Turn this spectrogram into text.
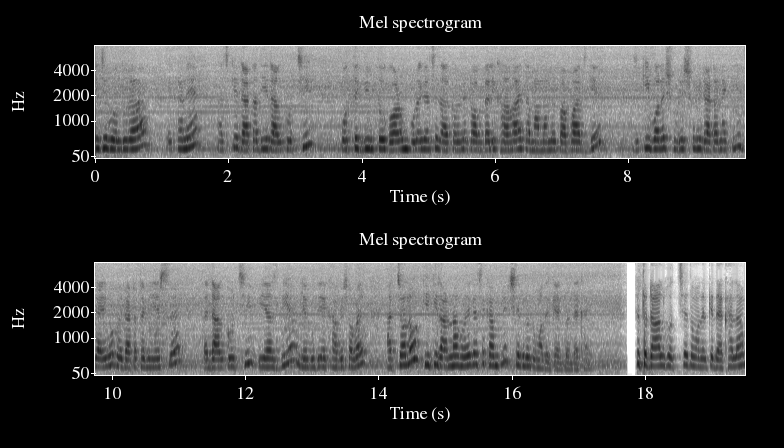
এই যে বন্ধুরা, এখানে আজকে ডাটা দিয়ে ডাল করছি। প্রত্যেক দিন তো গরম পড়ে গেছে, যার কারণে টক ডালি খাওয়া হয়। তা মামামের পাপা আজকে যে কী বলে সুরেশ্বরী ডাটা নাকি? যাই হোক, ওই ডাটাটা নিয়ে এসছে। তাই ডাল করছি, পেঁয়াজ দিয়ে, লেবু দিয়ে খাবে সবাই। আর চলো কি কি রান্না হয়ে গেছে কমপ্লিট সেগুলো তোমাদেরকে একবার দেখাই। সে তো ডাল হচ্ছে, তোমাদেরকে দেখালাম।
